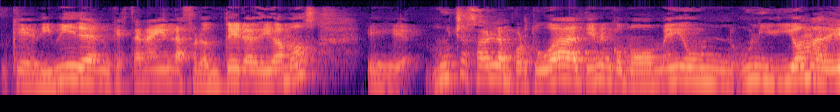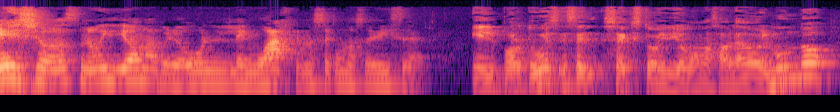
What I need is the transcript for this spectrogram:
mm, que dividen, que están ahí en la frontera, digamos, eh, muchos hablan Portugal, tienen como medio un, un idioma de ellos, no idioma, pero un lenguaje, no sé cómo se dice. El portugués es el sexto idioma más hablado del mundo.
